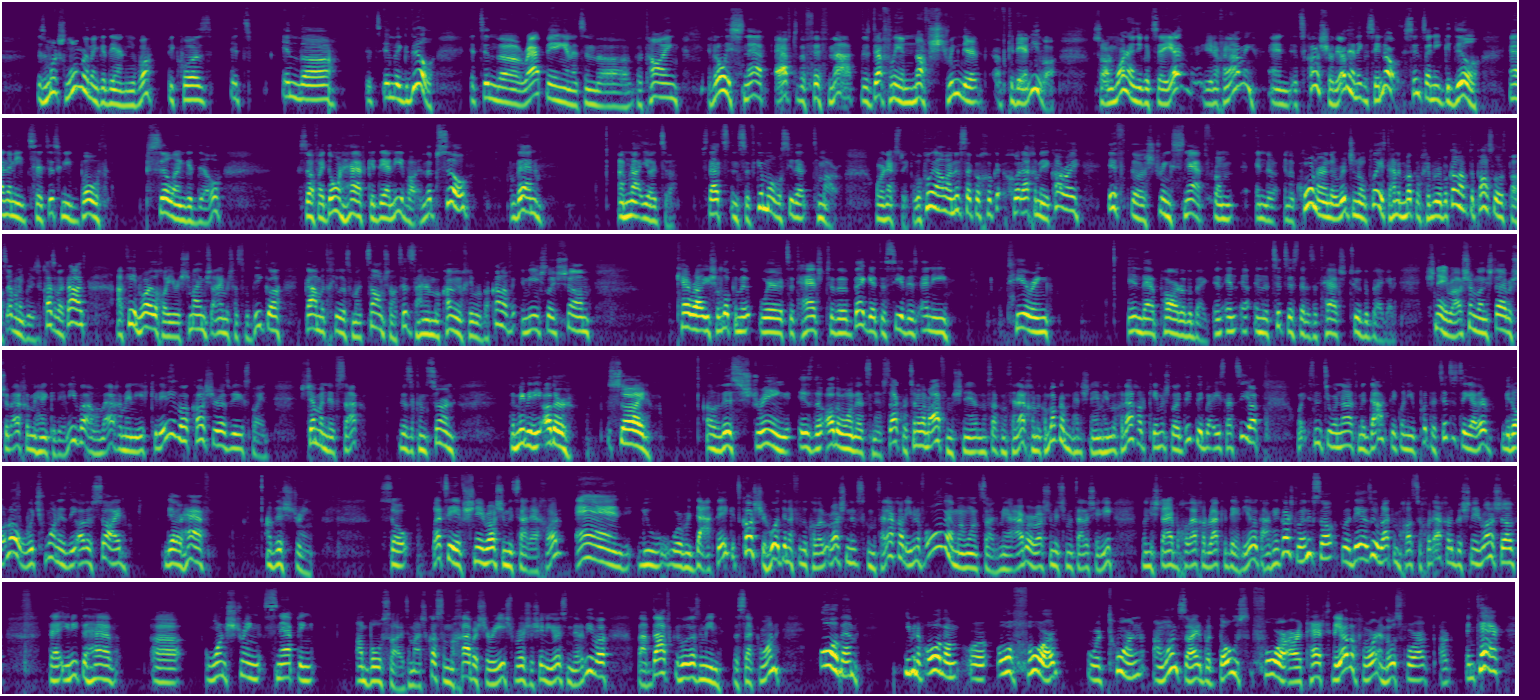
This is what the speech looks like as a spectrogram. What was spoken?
is much longer than Kedei because it's in the it's in the Gdil it's in the wrapping and it's in the, the tying. If it only snapped after the fifth knot, there's definitely enough string there of Kedei So on one hand, you could say, yeah, you know, Hanami, and it's kosher. The other hand, you could say, no, since I need Gedil and I need Tzitzis, I need both Psil and Gedil. So if I don't have Kedei in the Psil, then I'm not Yotza. So that's in Sif Gimel. We'll see that tomorrow or next week. If the string snapped from in the in the corner in the original place, the possible is possible. Everyone agrees. You should look in the where it's attached to the beged to see if there's any tearing in that part of the bag, in, in, in the tzitzis that is attached to the bag. Shnei Rashim, Lan Shtai B'Shem Echad Mehen Kedeniva, Avam Echad Mehen Kedeniva, Kasher, as we explained. Shema Nifsak, there's a concern that maybe the other side of this string is the other one that's nifsak. Ah, since you were not medactic when you put the tzitzis together, you don't know which one is the other side, the other half of this string. So let's say if Shnei Roshim mitzad echad and you were medactic, it's kosher. Who didn't feel the Roshim mitzad echad, even if all of them on one side. May Abba Roshim mitzad sheni when Yishnai b'chol echad rak kadei niyel kakin kosher. And if so, l'dei azu rak mchas echad b'shnei Roshav that you need to have uh, one string snapping on both sides. Who doesn't mean the second one. All of them, even if all of them or all four were torn on one side, but those four are attached to the other four, and those four are, are intact,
